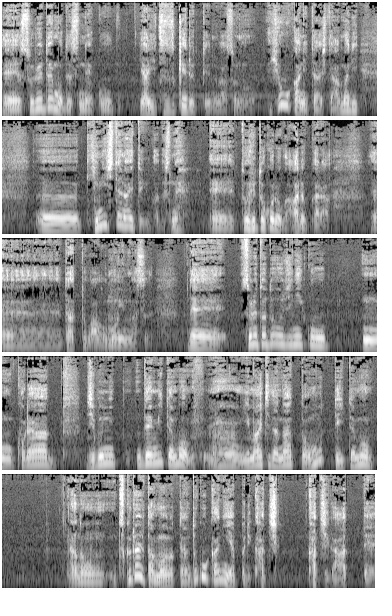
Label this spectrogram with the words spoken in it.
えー、それでもですねこうやり続けるっていうのはその評価に対してあまり気にしてないというかですね、えー、というところがあるから、えー、だとは思います。でそれと同時にこう、うん、これは自分で見ても、うん、いまいちだなと思っていてもあの作られたものってのはどこかにやっぱり価値価値があって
